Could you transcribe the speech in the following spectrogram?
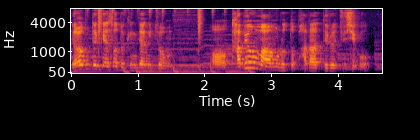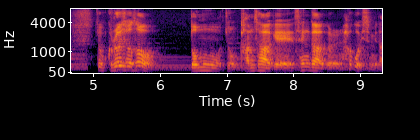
여러분들께서도 굉장히 좀 어, 가벼운 마음으로 또 받아들여 주시고 좀 그러셔서 너무 좀 감사하게 생각을 하고 있습니다.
